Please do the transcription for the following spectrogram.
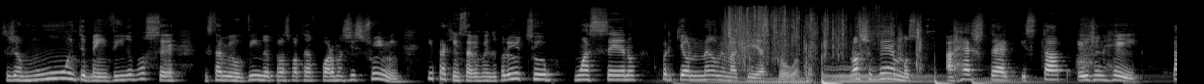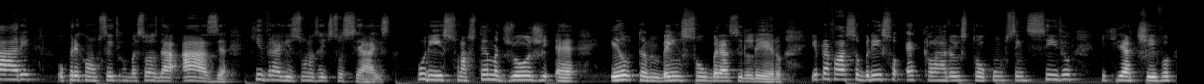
Seja muito bem-vindo você que está me ouvindo pelas plataformas de streaming, e para quem está me vendo pelo YouTube, um aceno, porque eu não me matei à toa. Nós tivemos a hashtag Stop Asian Hate, pare o preconceito com pessoas da Ásia, que viralizou nas redes sociais. Por isso, nosso tema de hoje é Eu também sou brasileiro. E para falar sobre isso, é claro, eu estou com o sensível e criativo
